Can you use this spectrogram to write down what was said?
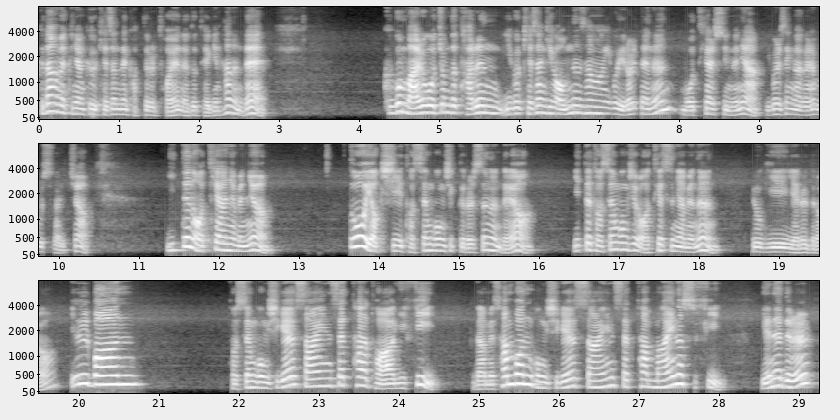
그 다음에 그냥 그 계산된 값들을 더해내도 되긴 하는데 그것 말고 좀 더 다른 이거 계산기가 없는 상황이고 이럴 때는 뭐 어떻게 할 수 있느냐 이걸 생각을 해볼 수가 있죠. 이때는 어떻게 하냐면요. 또 역시 덧셈 공식들을 쓰는데요. 이때 덧셈 공식을 어떻게 쓰냐면은 여기 예를 들어 1번 덧셈 공식에 사인 세타 더하기 phi 그그 다음에 3번 공식의 sin 세타 마이너스 phi 얘네들을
